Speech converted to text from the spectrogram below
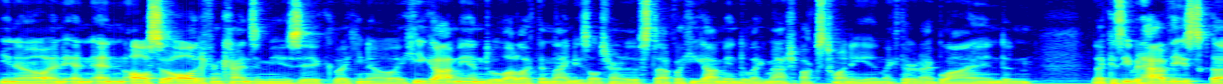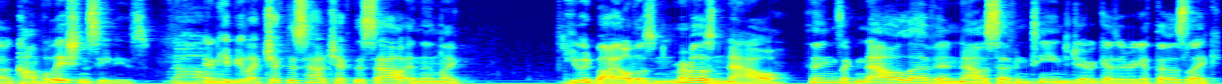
you know, and, and, and also all different kinds of music. Like you know, like he got me into a lot of like the '90s alternative stuff. Like he got me into like Matchbox Twenty and like Third Eye Blind and like because he would have these uh, compilation CDs, Uh-huh. and he'd be like, check this out, check this out, and then like he would buy all those. Remember those Now things like Now 11, Now 17. Did you ever, guys ever get those? Like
